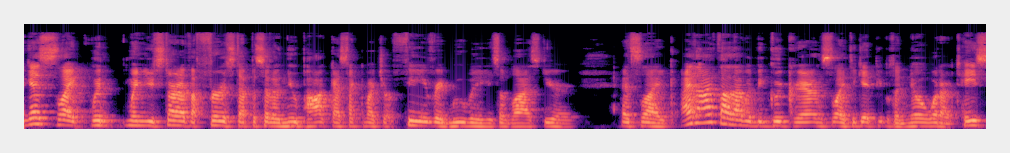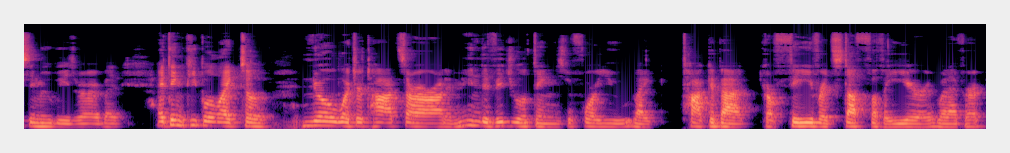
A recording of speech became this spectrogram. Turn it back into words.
guess like when when you start at the first episode of new podcast talking about your favorite movies of last year, it's like I, I thought that would be good grounds like to get people to know what our tastes in movies were, but I think people like to know what your thoughts are on individual things before you like talk about your favorite stuff of a year or whatever.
